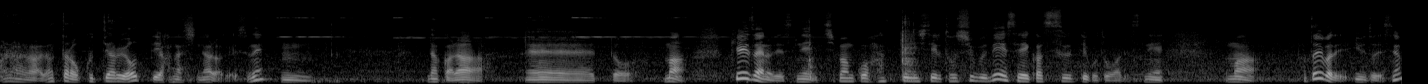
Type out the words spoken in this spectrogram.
あららだったら送ってやるよっていう話になるわけですね、うん、だからえー、っとまあ経済のですね一番こう発展している都市部で生活するっていうことはですねまあ例えばで言うとですね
